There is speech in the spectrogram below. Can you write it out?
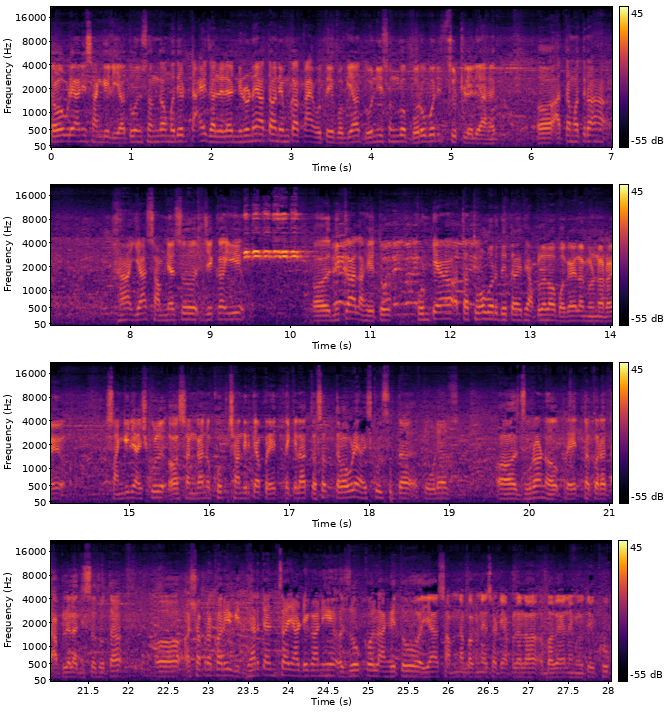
तळवडे आणि सांगेली. या दोन संघामध्ये टाय झालेला आहे निर्णय आता नेमका काय होतोय बघूया. दोन्ही संघ बरोबरीच सुटलेले आहेत. आता मात्र हा- या सामन्याचं जे काही निकाल आहे तो कोणत्या तत्वावर देत आहे ते आपल्याला बघायला मिळणार आहे. सांगेली हायस्कूल संघानं खूप छानरित्या प्रयत्न केला. तसंच तळवडे हायस्कूलसुद्धा तेवढ्याच अ, प्रयत्न करत आपल्याला दिसत होता. अशा प्रकारे विद्यार्थ्यांचा या ठिकाणी जो कल आहे तो या सामना बघण्यासाठी आपल्याला बघायला मिळतो खूप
